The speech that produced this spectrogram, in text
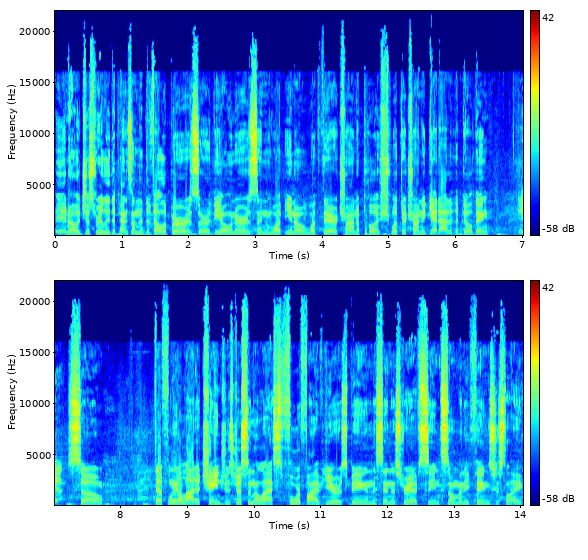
you know, it just really depends on the developers or the owners and what you know what they're trying to push, what they're trying to get out of the building. Yeah. So, definitely a lot of changes. Just in the last four or five years being in this industry, I've seen so many things just like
